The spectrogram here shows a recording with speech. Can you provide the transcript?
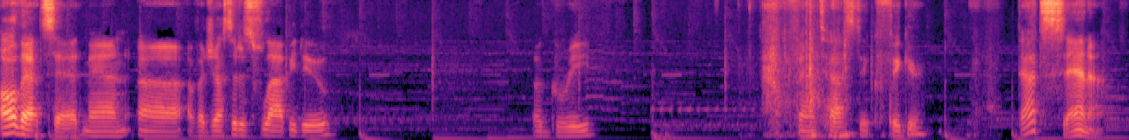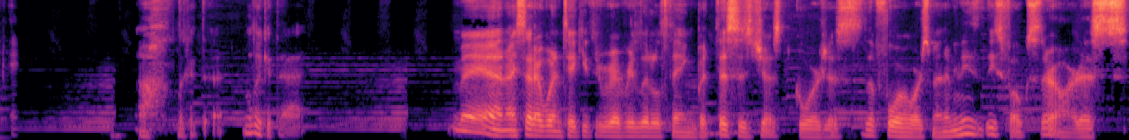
All that said, man, uh, I've adjusted his flappy do. Agreed. Fantastic figure. That's Santa. Oh, look at that. Look at that. Man, I said I wouldn't take you through every little thing, but this is just gorgeous. The Four Horsemen. I mean, these, these folks, they're artists.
